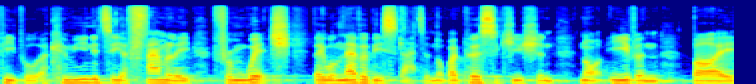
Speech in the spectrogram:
people a community, a family from which they will never be scattered, not by persecution, not even by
